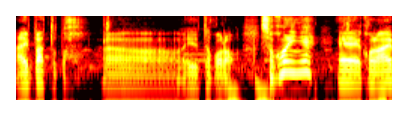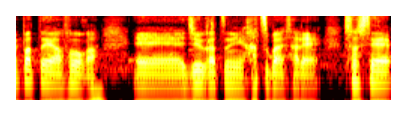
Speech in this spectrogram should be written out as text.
iPad というところそこにね、えー、この iPad Air 4が、えー、10月に発売されそして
